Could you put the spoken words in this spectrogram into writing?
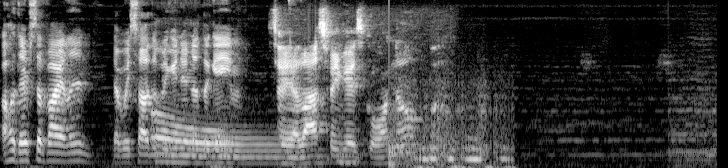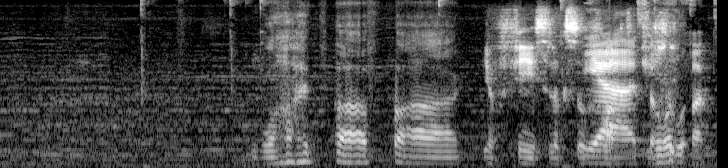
Oh, there's the violin that we saw at the beginning of the game. Oh. So yeah, last finger is gone now. What the fuck? Your face looks so Yeah, fucked. so What- what- fucked.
